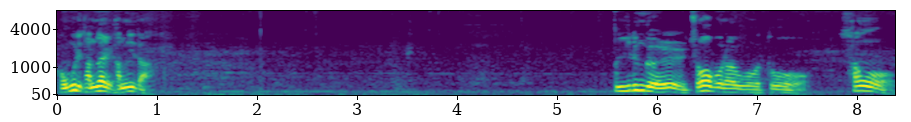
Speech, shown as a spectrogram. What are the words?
건물이 담당이 갑니다. 또 이런 걸 조합원하고 또 상호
